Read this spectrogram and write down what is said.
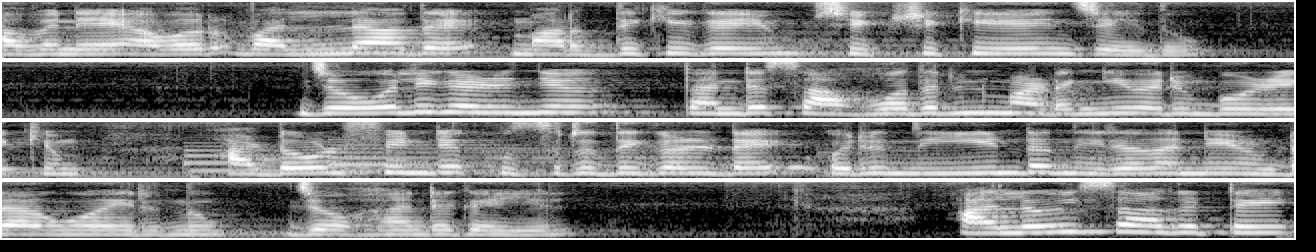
അവനെ അവർ വല്ലാതെ മർദ്ദിക്കുകയും ശിക്ഷിക്കുകയും ചെയ്തു. ജോലി കഴിഞ്ഞ് തന്റെ സഹോദരൻ മടങ്ങി വരുമ്പോഴേക്കും അഡോൾഫിന്റെ കുസൃതികളുടെ ഒരു നീണ്ട നിര തന്നെ ഉണ്ടാകുമായിരുന്നു ജോഹാന്റെ കയ്യിൽ. അലോയ്സ് ആകട്ടെ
